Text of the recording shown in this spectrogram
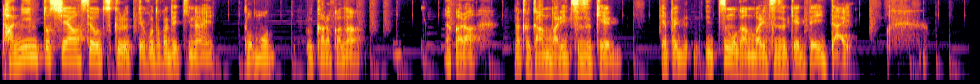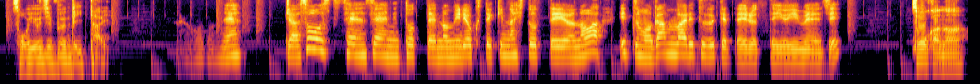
他人と幸せを作るっていうことができないと思うからかな。だから、なんか頑張り続ける。やっぱりいつも頑張り続けていたい。そういう自分でいたい。なるほどね。じゃあ、そう先生にとっての魅力的な人っていうのは、いつも頑張り続けているっていうイメージ？そうかな。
